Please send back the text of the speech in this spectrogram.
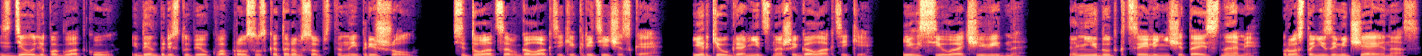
Сделали по глотку, и Дэн приступил к вопросу, с которым, собственно, и пришел. Ситуация в галактике критическая. Ирки у границ нашей галактики. Их сила очевидна. Они идут к цели, не считаясь с нами, просто не замечая нас.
